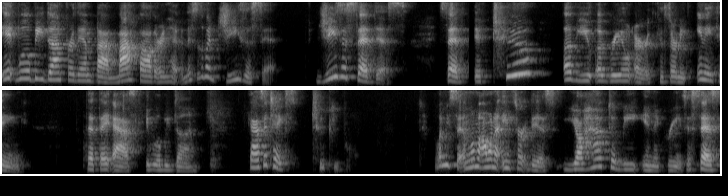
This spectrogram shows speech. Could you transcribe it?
it will be done for them by my Father in heaven. This is what Jesus said. Jesus said this said, If two of you agree on earth concerning anything that they ask, it will be done. Guys, it takes two people. Let me say, I want to insert this. Y'all have to be in agreement. It says,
